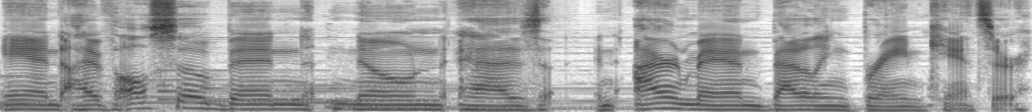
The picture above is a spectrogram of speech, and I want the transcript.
and I've also been known as an Ironman battling brain cancer.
